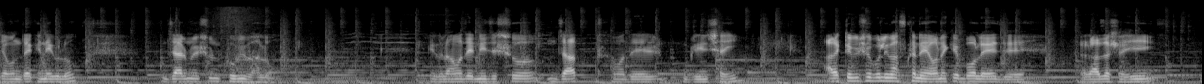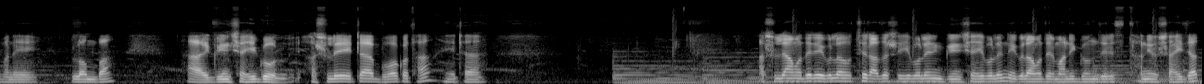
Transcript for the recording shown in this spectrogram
যেমন দেখেন এগুলো জার্মিনেশন খুবই ভালো। এগুলো আমাদের নিজস্ব জাত, আমাদের গ্রিন শাহী। আরেকটা বিষয় বলি মাঝখানে, অনেকে বলে যে রাজাশাহী মানে লম্বা আর গ্রিন শাহী গোল। আসলে এটা ভুয়া কথা, এটা আসলে আমাদের এগুলো হচ্ছে রাজাশাহী বলেন, গ্রিন শাহী বলেন, এগুলো আমাদের মানিকগঞ্জের স্থানীয় শাহিজাত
